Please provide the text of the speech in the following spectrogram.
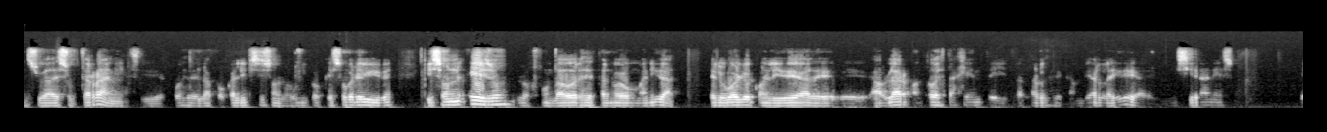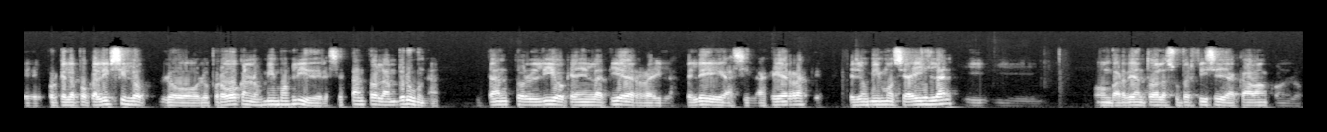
ciudades subterráneas y después del apocalipsis son los únicos que sobreviven y son ellos los fundadores de esta nueva humanidad. Él vuelve con la idea de, hablar con toda esta gente y tratarles de cambiar la idea, de que hicieran eso. Eh, porque el apocalipsis lo, lo, provocan los mismos líderes, es tanto la hambruna y tanto el lío que hay en la tierra y las peleas y las guerras que ellos mismos se aíslan y, y bombardean toda la superficie y acaban con los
